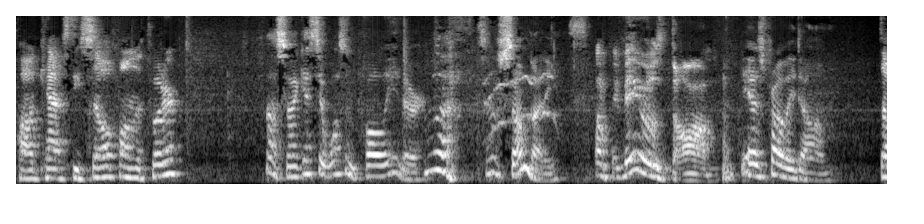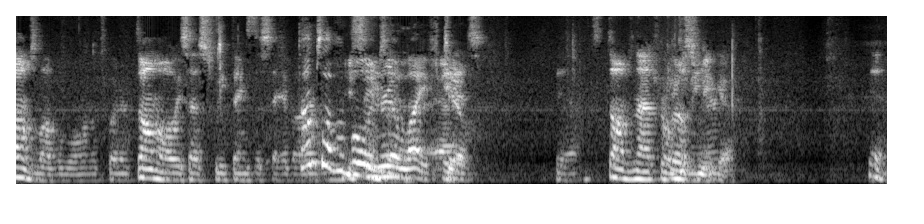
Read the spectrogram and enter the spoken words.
podcasty self on the Twitter. Oh, so I guess it wasn't Paul either. It was somebody. I maybe it was Dom. Yeah, it was probably Dom. Dom's lovable on the Twitter. Dom always has sweet things to say about. Dom's it. lovable in real like life that, too. Yeah, it's Dom's natural Real sweet demeanor. guy.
